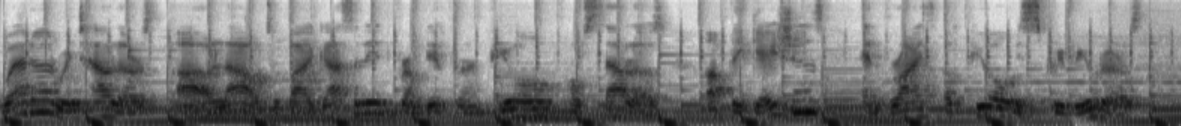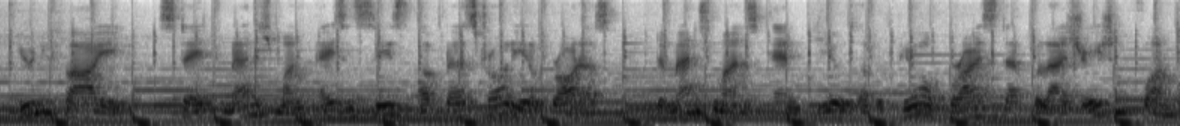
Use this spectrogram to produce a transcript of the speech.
whether retailers are allowed to buy gasoline from different fuel wholesalers, obligations and rights of fuel distributors, unifying state management agencies of petroleum products, the management and use of the fuel price stabilization fund,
